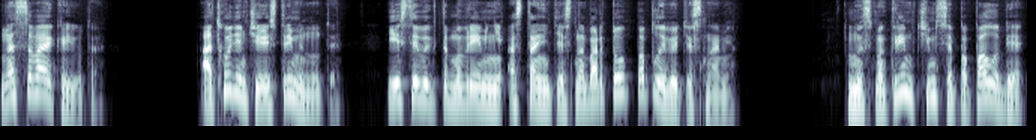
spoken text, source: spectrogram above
«Носовая каюта. Отходим через три минуты. Если вы к тому времени останетесь на борту, поплывете с нами». Мы с Макрим чимся по палубе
